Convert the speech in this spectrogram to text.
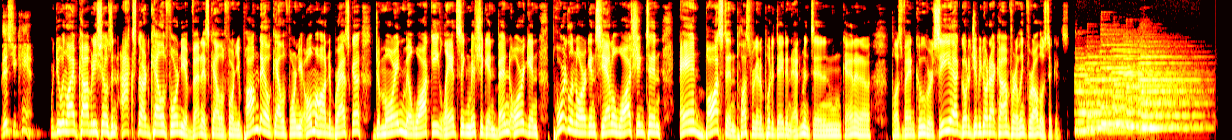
This you can. We're doing live comedy shows in Oxnard, California, Venice, California, Palmdale, California, Omaha, Nebraska, Des Moines, Milwaukee, Lansing, Michigan, Bend, Oregon, Portland, Oregon, Seattle, Washington, and Boston. Plus, we're going to put a date in Edmonton, Canada, plus Vancouver. See ya. Go to jimmydore.com for a link for all those tickets.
